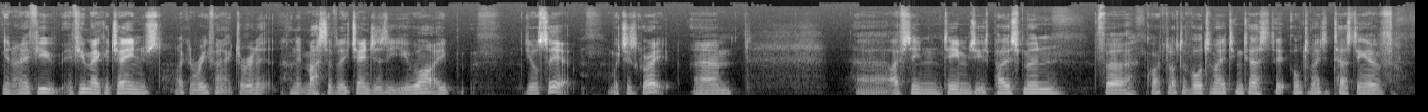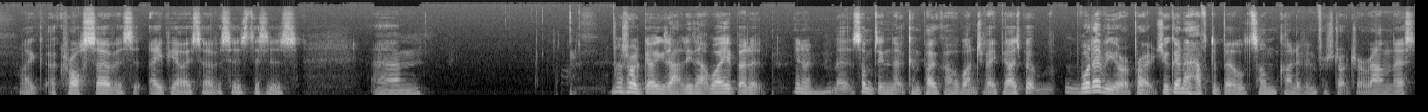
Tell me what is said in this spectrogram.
you know if you if you make a change like a refactor in it and it massively changes the UI, you'll see it, which is great. Um, uh, I've seen teams use Postman for quite a lot of automating test automated testing of like across service API services. This is um, I'm not sure I'd go exactly that way, but it, you know, something that can poke a whole bunch of APIs. But whatever your approach, you're going to have to build some kind of infrastructure around this.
